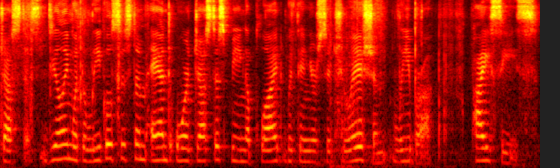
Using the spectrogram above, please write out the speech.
Justice, dealing with the legal system and or justice being applied within your situation. Libra, Pisces,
